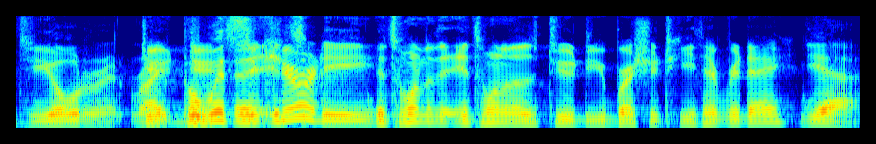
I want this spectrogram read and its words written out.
deodorant, right? Dude, but dude, with security, it's, one of the it's one of those. Dude, do you brush your teeth every day? yeah.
